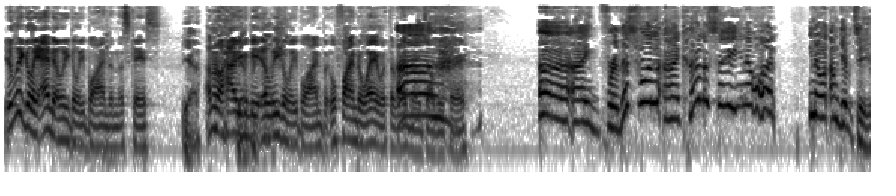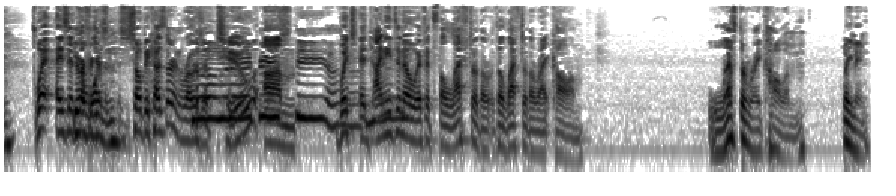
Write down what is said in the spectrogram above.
You're legally and illegally blind in this case. Yeah. I don't know how you Yeah, can be illegally blind, but we'll find a way with the red Uh, mage LB3. Uh, I for this one, I kind of say, you know what, you know what, I'll give it to you. Wait, is it You're the one, so because they're in rows of two? Um, which I need to know if it's the left or the the left or the right column. Left or right column? What do you mean?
